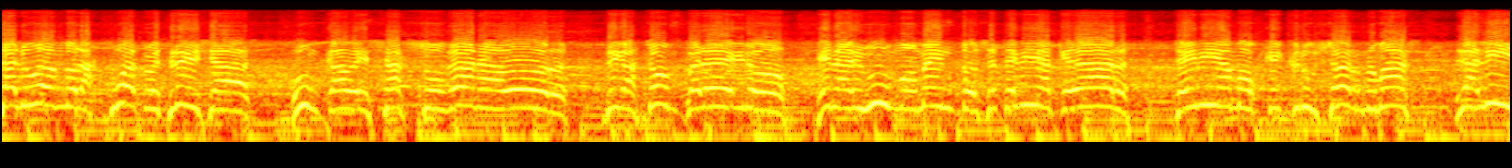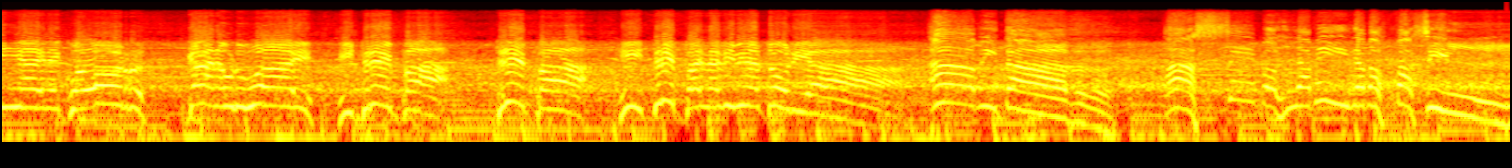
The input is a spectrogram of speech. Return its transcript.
saludando las cuatro estrellas un cabezazo ganador de Gastón Pereiro. En algún momento se tenía que dar, teníamos que cruzar nomás la línea del Ecuador. Gana Uruguay y trepa, trepa y trepa en la eliminatoria. Habitat. Hacemos la vida más fácil.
